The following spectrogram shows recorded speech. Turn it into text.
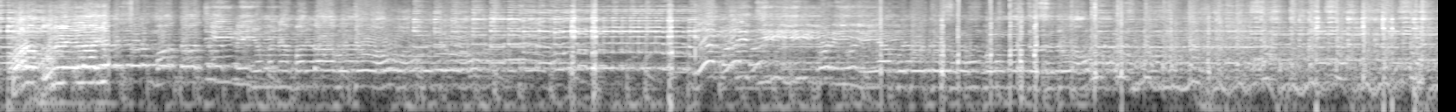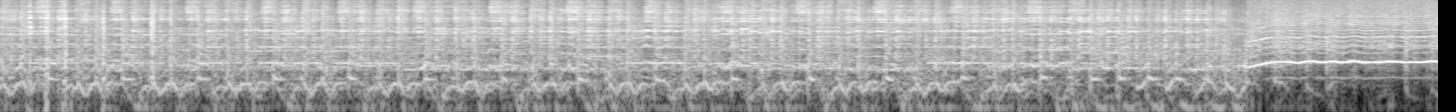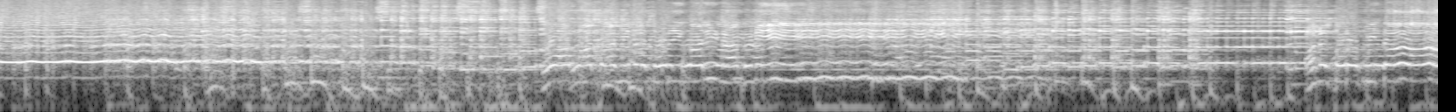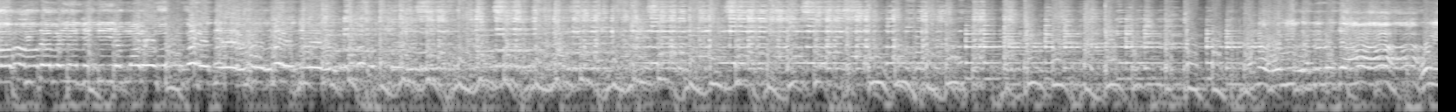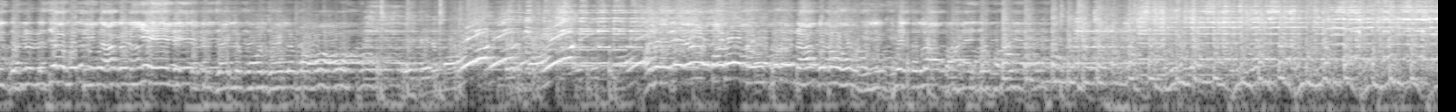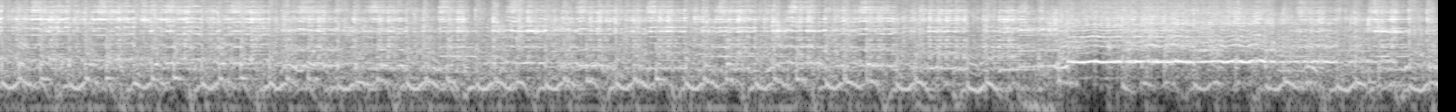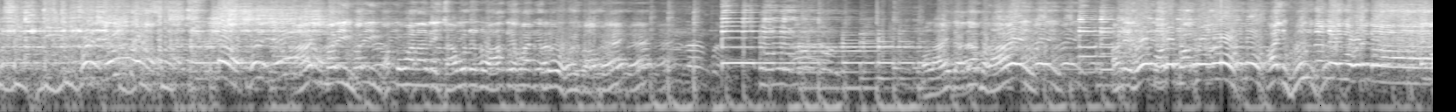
પણ ભૂલેલા ખેતલા ભાણે જ ભાણે. ભગવાનાને ચામુંડાનો આગેવાન કરવો હોય બાપે. ભલાઈ દાદા, ભલાઈ. અને હે મારો ભગવાનો આજ હું જ નહીં હોય બા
